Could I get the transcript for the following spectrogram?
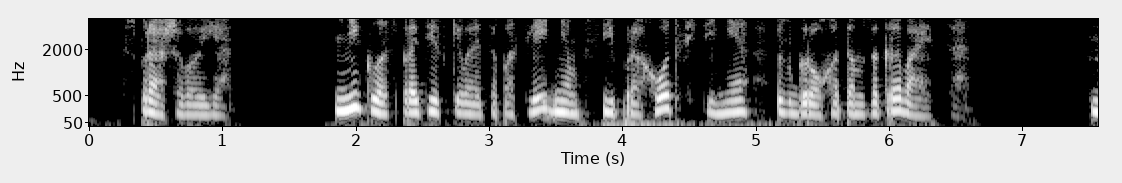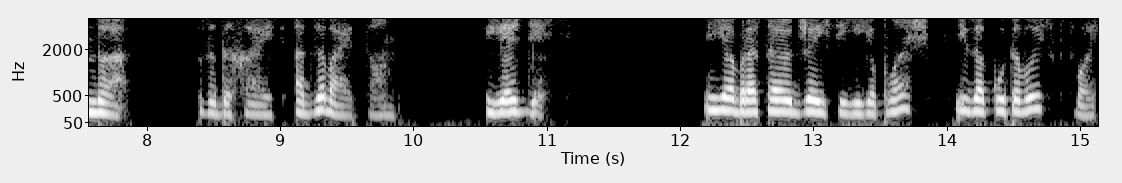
— спрашиваю я. Никлас протискивается последним, и проход в стене с грохотом закрывается. «Да», — задыхаясь, отзывается он. «Я здесь». Я бросаю Джейси ее плащ и закутываюсь в свой.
